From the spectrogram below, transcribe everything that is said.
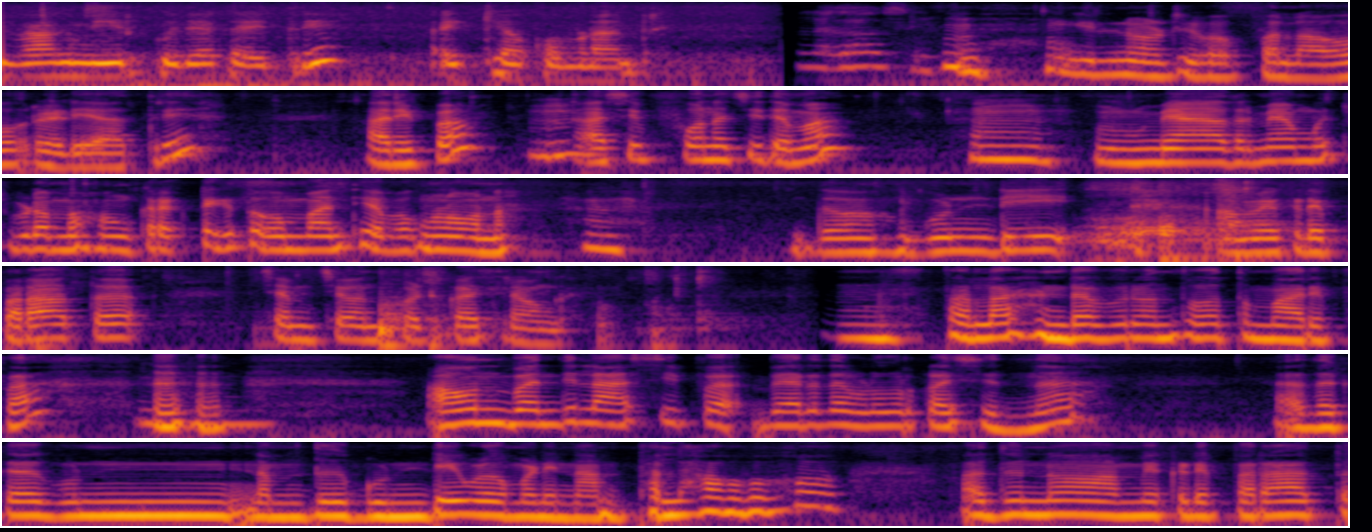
ಇವಾಗ ನೀರು ಕುದಿಯಾಕೈತ್ರಿ ಅಕ್ಕಿ ಹಾಕೊಂಬಿಡನ್ರಿ ಇಲ್ಲಿ ನೋಡ್ರಿ ಇವಾಗ ಪಲಾವ್ ರೆಡಿ ಆತ್ರಿ. ಅರಿಪ ಹಸಿ ಫೋನ್ ಹಚ್ಚಿದೆಮ್ಮ ಮ್ಯಾ ಅದ್ರ ಮ್ಯಾಗ ಮುಚ್ಚಿಬಿಡಮ್ಮ ಅವ್ನು ಕರೆಕ್ಟಾಗಿ ತೊಗೊಂಬ ಅಂತ ಹೇಳ್ಬೇಕು ಅವನ. ಇದು ಗುಂಡಿ ಆಮೇಲೆ ಕಡೆ ಪರಾತ ಚಮಚ ಒಂದು ಕೊಟ್ಟು ಕಳ್ಸಿರಿ ಅವಂಗೆ. ಹ್ಞೂ ಪಲ್ಲ ಡಬರು ಅಂತ ಹೋತು ಮಾರಿಪ್ಪ ಅವ್ನು ಬಂದಿಲ್ಲ ಆಸಿಪ ಬೇರೆದ ಹುಡುಗರು ಕಳ್ಸಿದ್ನ. ಅದಕ್ಕೆ ಗುಂಡ್ ನಮ್ಮದು ಗುಂಡಿ ಒಳಗೆ ಮಾಡಿ ನಾನು ಪಲಾವು ಅದನ್ನು ಆಮೇಲೆ ಕಡೆ ಪರಾತ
